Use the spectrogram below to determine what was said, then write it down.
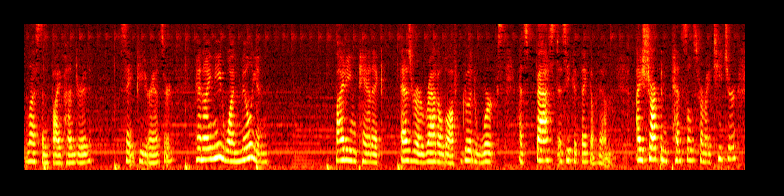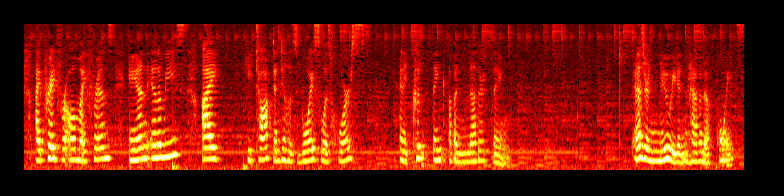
Less than 500, St. Peter answered. And I need one million. Fighting panic, Ezra rattled off good works as fast as he could think of them. I sharpened pencils for my teacher. I prayed for all my friends and enemies. I he talked until his voice was hoarse and he couldn't think of another thing. Ezra knew he didn't have enough points.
